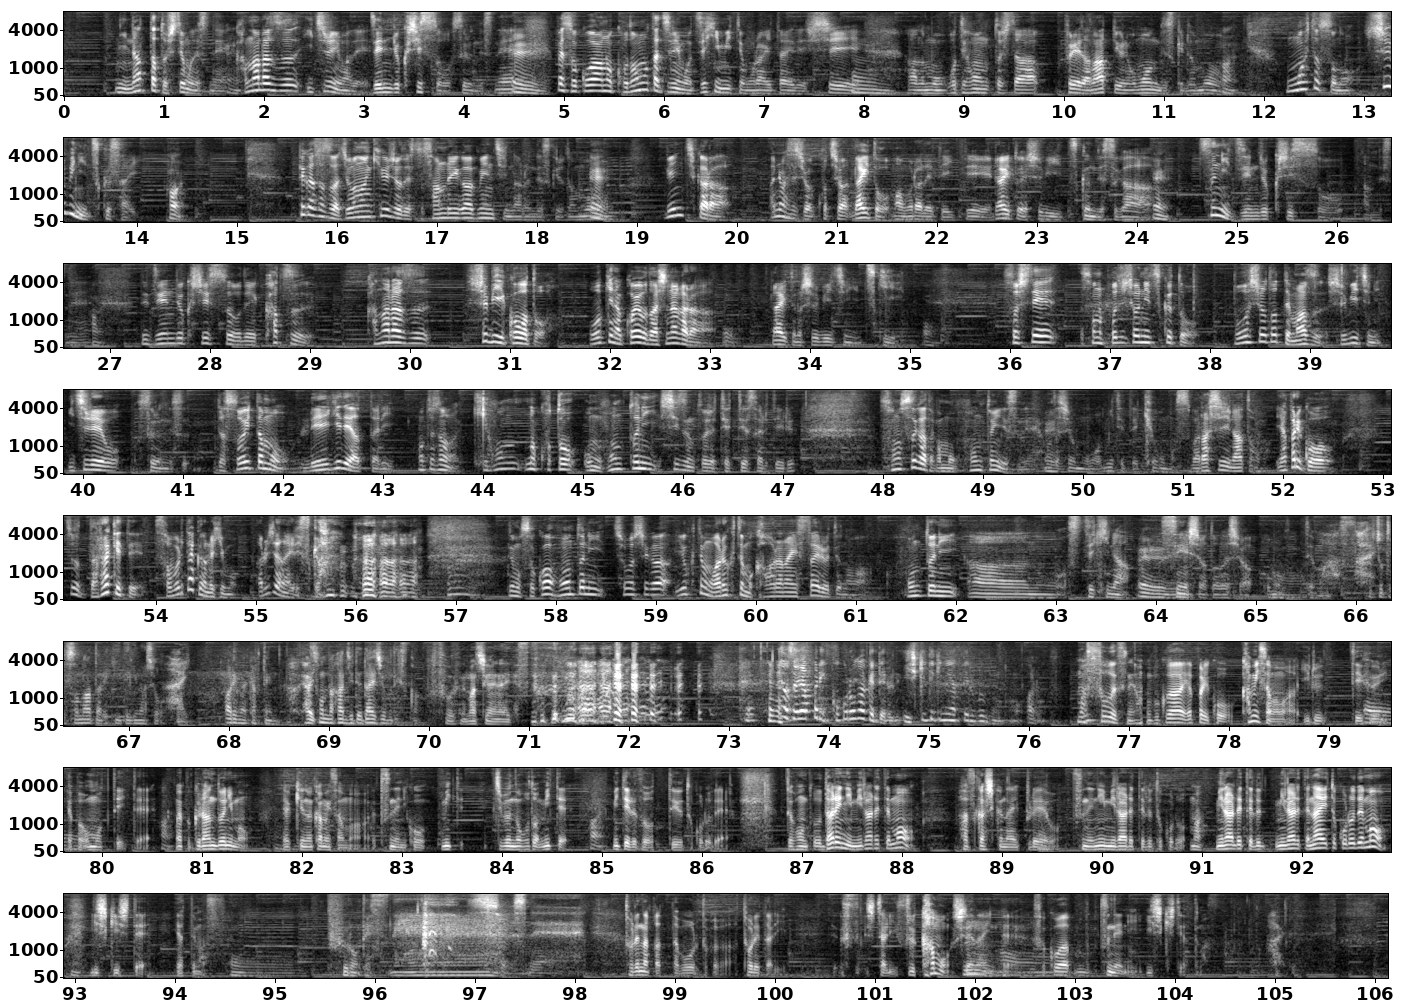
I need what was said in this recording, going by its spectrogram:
になったとしてもですね、え必ず一塁まで全力疾走をするんですね、やっえぱりそこはあの子どもたちにもぜひ見てもらいたいですし、えうん。あのもうお手本としたプレーだなっていうふうに思うんですけれども、はい。もう一つその守備につく際はい。ペガサスは城南球場ですと三塁側ベンチになるんですけれども、えベンチから有馬選手はこっちはライトを守られていてライトへ守備につくんですが、え。常に全力疾走なんですね、はい。で全力疾走でかつ必ず守備行こうと大きな声を出しながらライトの守備位置につきおそしてそのポジションにつくと帽子を取ってまず守備位置に一礼をするんです。じゃあそういったもう礼儀であったり本当にその基本のことをもう本当にシーズン通して徹底されている。その姿がもう本当にですねええ私はもう見てて今日も素晴らしいなと。やっぱりこうちょっとだらけてサボりたくなる日もあるじゃないですか でもそこは本当に調子が良くても悪くても変わらないスタイルっていうのは本当にあの素敵なええ。選手だと私は思ってます、はい。ちょっとそのあたり聞いていきましょう。はい。有馬キャプテン、はい。そんな感じで大丈夫ですか？そうですね間違いないです。でもそれやっぱり心がけてる意識的にやってる部分もあるんですまあそうですね。僕はやっぱりこう神様はいるっていうふうにやっぱ思っていて、はい。やっぱグラウンドにも野球の神様は常にこう見て自分のことを見てはい。見てるぞっていうところで。で本当誰に見られても恥ずかしくないプレーを常に見られてるところ、まあ、見られてる見られてないところでも意識してやってます。プロですね。そうですね。取れなかったボールとかが取れたりしたりするかもしれないんで、うんそこは僕常に意識してやってます。はい。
